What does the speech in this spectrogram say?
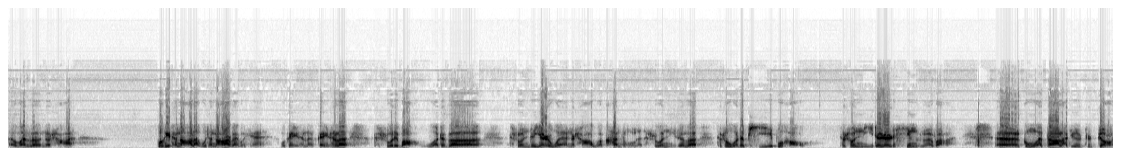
呃，完了那啥，我给他拿了，我给他拿二百块钱，我给他了，给他了。他说的吧，我这个，他说你这人我那啥，我看懂了。他说你这个，他说我这脾气不好，他说你这人的性格吧，呃，跟我咱俩就是正好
